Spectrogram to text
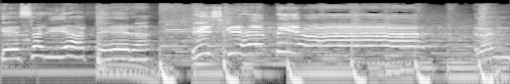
केसरिया तेरा इश्क है पिया रंग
